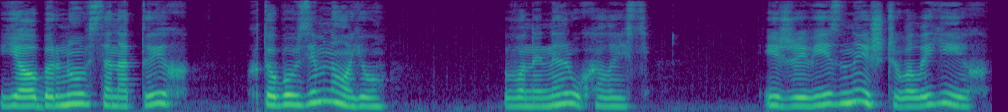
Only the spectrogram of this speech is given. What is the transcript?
Я обернувся на тих, хто був зі мною. Вони не рухались, і живі знищували їх.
